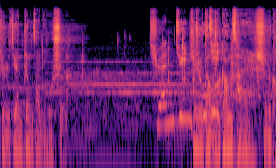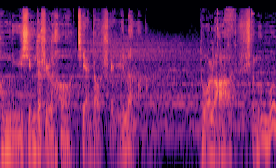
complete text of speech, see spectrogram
时间正在流逝，全军知道我！刚才时空旅行的时候见到谁了吗？多拉什么梦？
